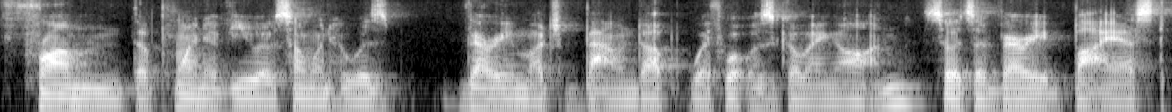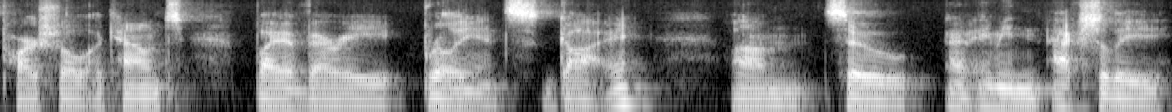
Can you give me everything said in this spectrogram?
from the point of view of someone who was very much bound up with what was going on. So it's a very biased, partial account by a very brilliant guy. Um, so, I mean, actually,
